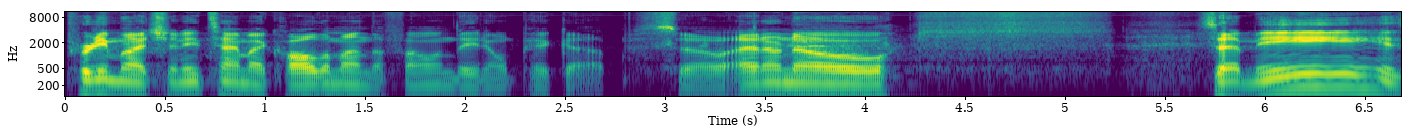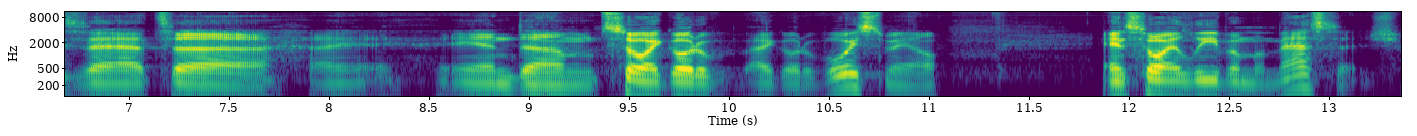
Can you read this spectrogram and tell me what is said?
pretty much anytime I call them on the phone, they don't pick up. So I don't know. Is that me? Is that uh, I, and um, so I go to I go to voicemail, and so I leave him a message.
